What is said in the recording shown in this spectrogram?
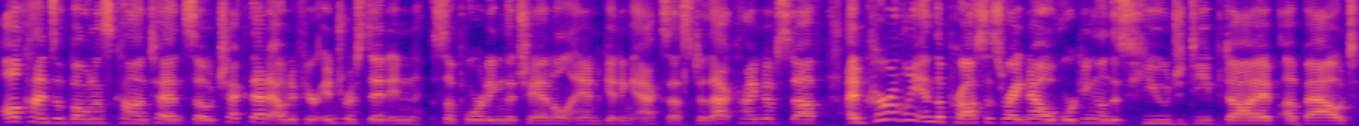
all kinds of bonus content, so check that out if you're interested in supporting the channel and getting access to that kind of stuff. I'm currently in the process right now of working on this huge deep dive about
